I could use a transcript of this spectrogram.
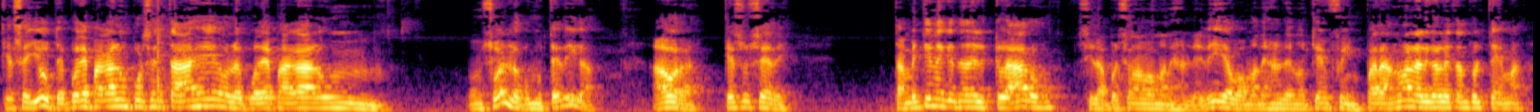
qué sé yo, usted puede pagarle un porcentaje o le puede pagar un, un sueldo, como usted diga. Ahora, ¿qué sucede? También tiene que tener claro si la persona va a manejar de día, va a manejar de noche, en fin, para no alargarle tanto el tema,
